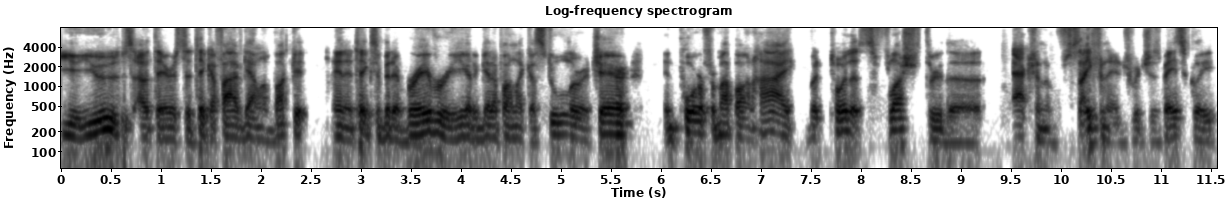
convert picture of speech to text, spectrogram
you use out there is to take a five gallon bucket and it takes a bit of bravery. You got to get up on like a stool or a chair and pour from up on high, but toilets flush through the action of siphonage, which is basically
